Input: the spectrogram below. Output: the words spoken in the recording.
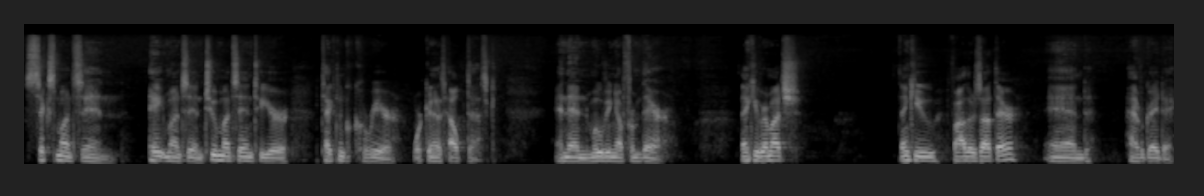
six months in, eight months in, two months into your technical career? working as help desk, and then moving up from there. Thank you very much. Thank you, fathers out there, and have a great day.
